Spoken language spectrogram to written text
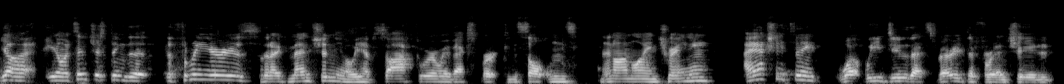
Yeah, you know, it's interesting that the three areas that I've mentioned, you know, we have software, we have expert consultants, and online training. I actually think what we do that's very differentiated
